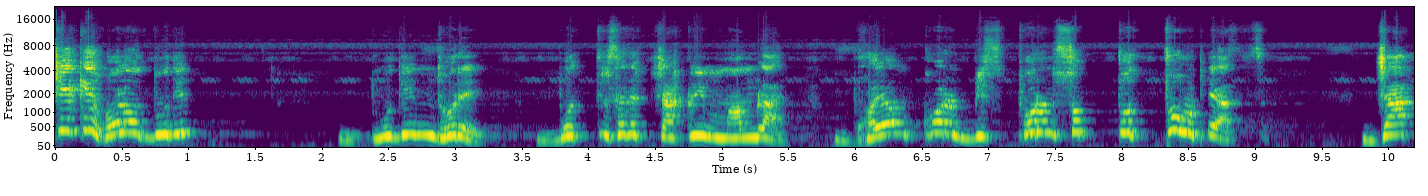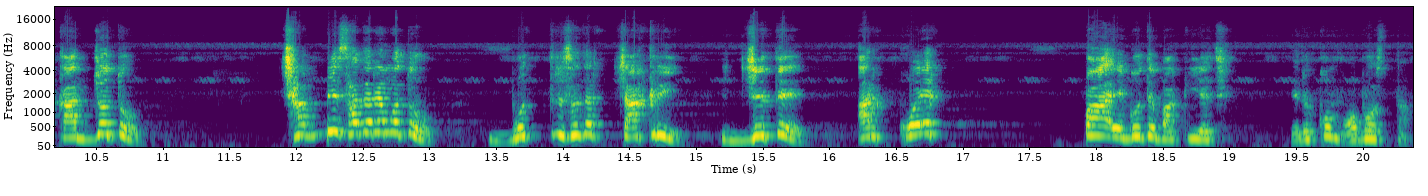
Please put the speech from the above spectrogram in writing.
কি কি হলো দুদিন? দুদিন ধরে বত্রিশ হাজার চাকরি মামলায় ভয়ঙ্কর বিস্ফোরণ সব তথ্য উঠে আসছে। যা কার্যত ছাব্বিশ হাজারের মতো বত্রিশ হাজার চাকরি, যেতে আর কয়েক পা এগোতে বাকি আছে। এরকম অবস্থা।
